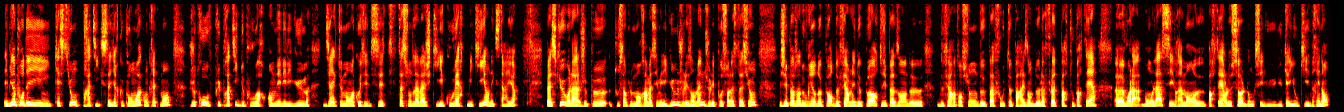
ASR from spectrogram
Eh bien pour des questions pratiques, c'est-à-dire que pour moi concrètement, je trouve plus pratique de pouvoir emmener les légumes directement à côté de cette station de lavage qui est couverte mais qui est en extérieur, parce que voilà, je peux tout simplement ramasser mes légumes, je les emmène, je les pose sur la station, j'ai pas besoin d'ouvrir de portes, de fermer de portes, j'ai pas besoin de, faire attention de pas foutre par exemple de la flotte partout par terre. Euh, voilà, bon là c'est vraiment euh, par terre le sol, donc c'est du, du caillou qui est drainant,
